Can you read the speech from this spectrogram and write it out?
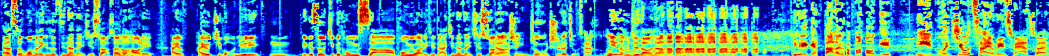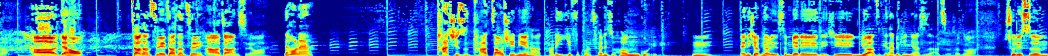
当时我们那个时候经常在一起耍，耍得好的，还有还有几个女的，嗯，那个时候几个同事啊、朋友啊那些，大家经常在一起耍。杨老师，你中午吃了韭菜盒？你怎么知道呢？因为给打了个饱嗝，一股韭菜味窜出来了啊！然后早上吃的，早上吃的啊，早上吃的哇。然后呢，他其实他早些年哈，他的衣服裤穿的是很贵的，嗯。但你晓不晓得身边的那些女娃子给他的评价是啥子？啥子嘛？说的是，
